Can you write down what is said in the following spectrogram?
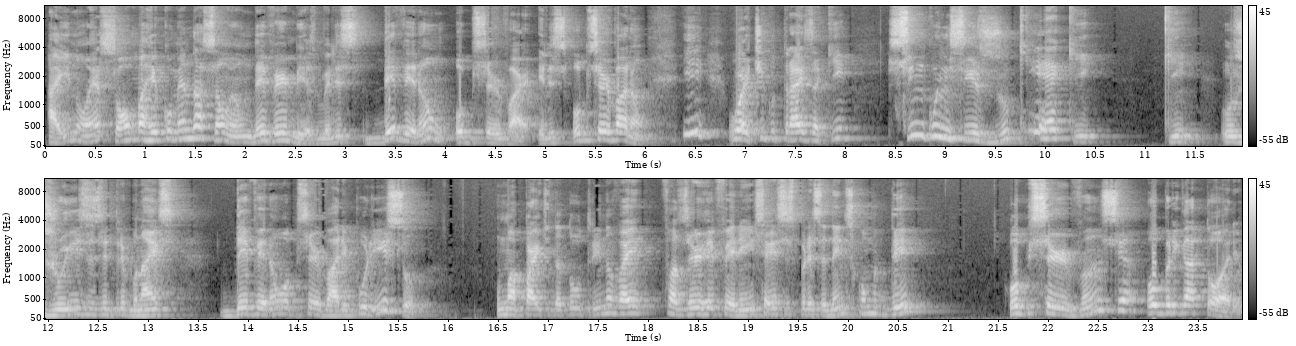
aí não é só uma recomendação, é um dever mesmo. Eles deverão observar, eles observarão. E o artigo traz aqui cinco incisos. O que é que, que os juízes e tribunais deverão observar? E por isso, uma parte da doutrina vai fazer referência a esses precedentes como de observância obrigatória.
